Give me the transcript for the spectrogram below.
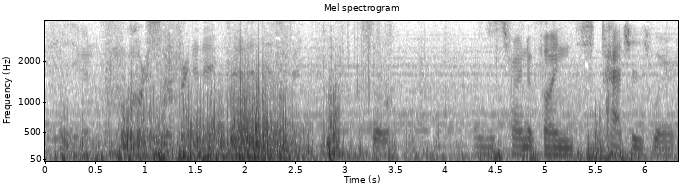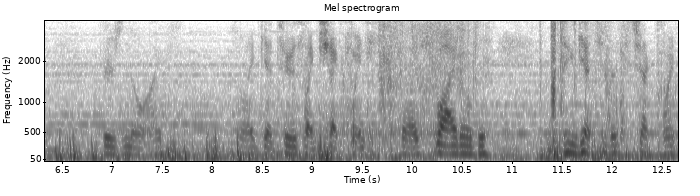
It is even more slippery today than it has. So I'm just trying to find patches where there's no ice. So I get to is like checkpoints. So I slide over and get to this checkpoint.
